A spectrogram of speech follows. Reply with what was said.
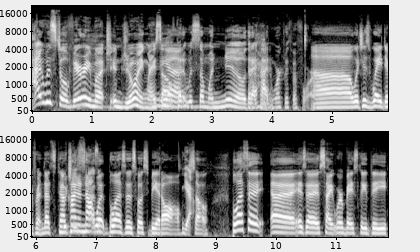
I was still very much enjoying myself, Yeah. but it was someone new that I hadn't worked with before. Uh, which is way different. That's kind of is not as a- what Bellesa is supposed to be at all. Yeah. So Bellesa uh, is a site where basically the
